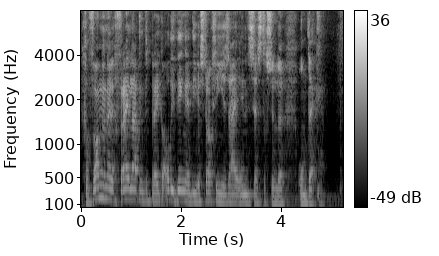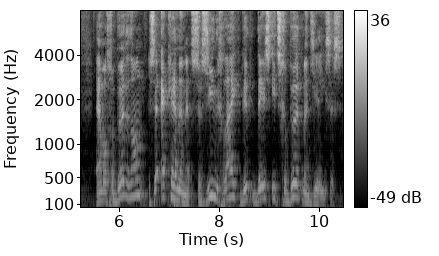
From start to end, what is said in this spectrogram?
Gevangenen vrijlating te preken. Al die dingen die we straks in Jezaja 61 zullen ontdekken. En wat gebeurt er dan? Ze erkennen het. Ze zien gelijk, dit, er is iets gebeurd met Jezus.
